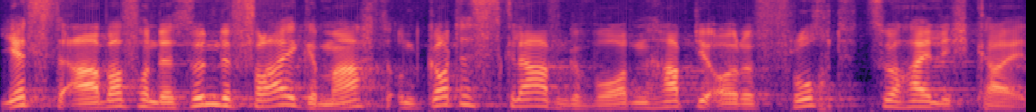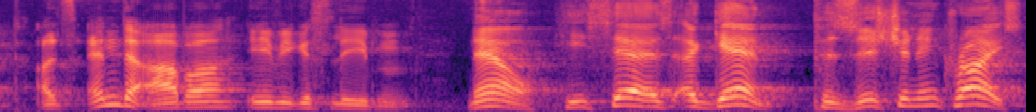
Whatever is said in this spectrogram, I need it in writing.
Jetzt aber von der Sünde frei gemacht und Gottes Sklaven geworden, habt ihr eure Frucht zur Heiligkeit, als Ende aber ewiges Leben. Now, he says again, position in Christ,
